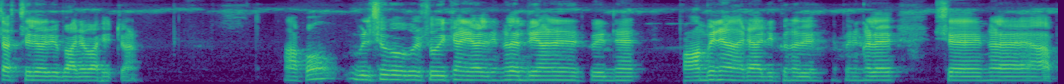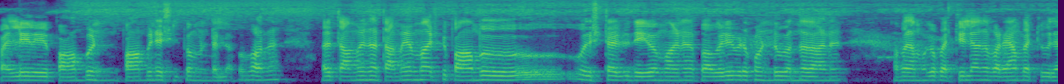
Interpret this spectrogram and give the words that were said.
ചർച്ചിലെ ഒരു ഭാരവാഹിത്വമാണ്. അപ്പോൾ വിളിച്ചു ചോദിക്കാൻ ഇയാൾ നിങ്ങൾ എന്തിനാണ് പിന്നെ പാമ്പിനെ ആരാധിക്കുന്നത്? ഇപ്പം നിങ്ങളെ നിങ്ങളെ ആ പള്ളിയിൽ പാമ്പ് പാമ്പിന്റെ ശില്പമുണ്ടല്ലോ. അപ്പം പറഞ്ഞ അത് തമിഴ് തമിഴന്മാർക്ക് പാമ്പ് ഒരു ഇഷ്ട ദൈവമാണ്. അപ്പോൾ അവരിവിടെ കൊണ്ടുവന്നതാണ്. അപ്പോൾ നമുക്ക് പറ്റില്ല എന്ന് പറയാൻ പറ്റൂല.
